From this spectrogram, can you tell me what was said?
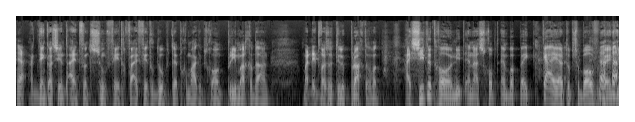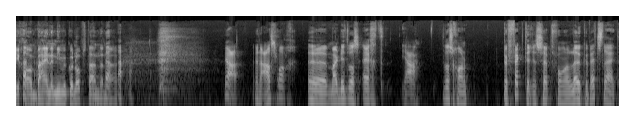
Ja. Ik denk als je aan het eind van het seizoen 40, 45 doelpunten hebt gemaakt, heb je het gewoon prima gedaan. Maar dit was natuurlijk prachtig, want hij ziet het gewoon niet en hij schopt Mbappé keihard op zijn bovenbeen, die gewoon bijna niet meer kon opstaan daarna. Ja, een aanslag. Eh, maar dit was echt, ja, het was gewoon een perfecte recept voor een leuke wedstrijd.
